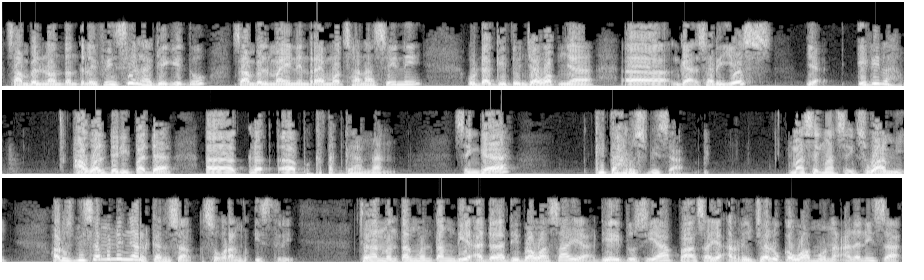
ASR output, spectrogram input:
Sambil nonton televisi lagi gitu. Sambil mainin remote sana sini. Udah gitu jawabnya eh, nggak uh, serius. Ya inilah awal daripada uh, ke, uh, ketegangan sehingga kita harus bisa masing-masing suami harus bisa mendengarkan seorang istri. Jangan mentang-mentang dia adalah di bawah saya. Dia itu siapa? Saya ar-rijalu kawamuna ala nisa.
